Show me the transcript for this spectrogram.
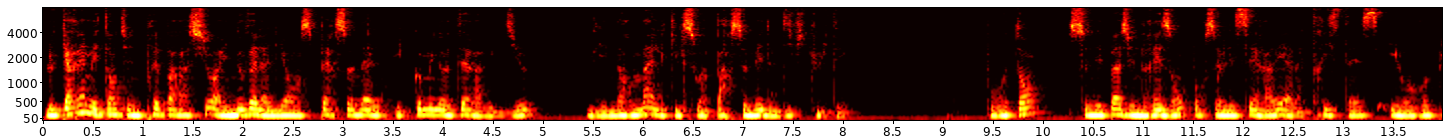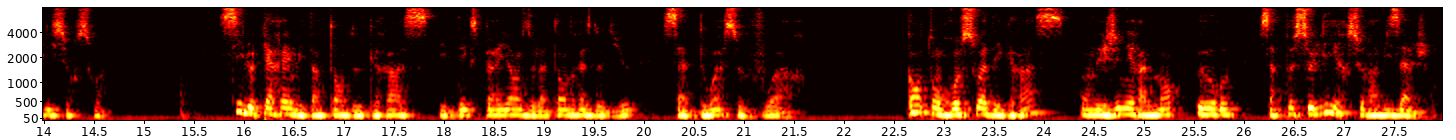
Le carême étant une préparation à une nouvelle alliance personnelle et communautaire avec Dieu, il est normal qu'il soit parsemé de difficultés. Pour autant, ce n'est pas une raison pour se laisser aller à la tristesse et au repli sur soi. Si le carême est un temps de grâce et d'expérience de la tendresse de Dieu, ça doit se voir. Quand on reçoit des grâces, on est généralement heureux, ça peut se lire sur un visage.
